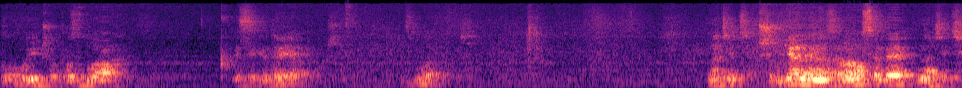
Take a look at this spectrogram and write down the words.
головуючого по зборах і секретаря зборів. Значить, щоб я не називав себе, значить,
